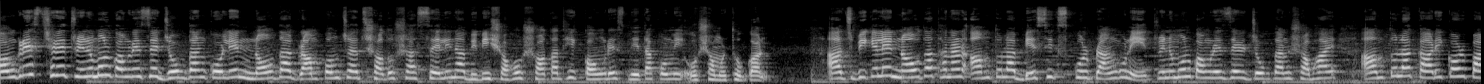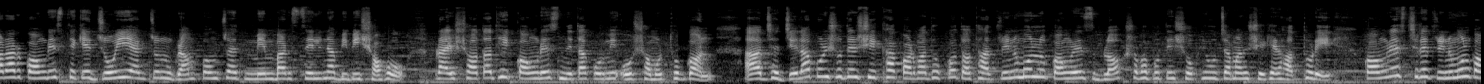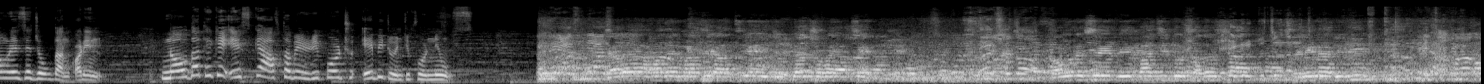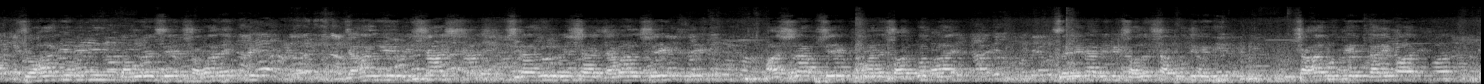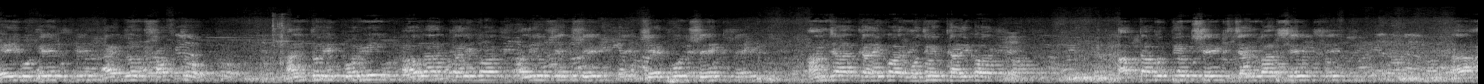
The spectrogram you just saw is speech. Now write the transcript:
কংগ্রেস ছেড়ে তৃণমূল কংগ্রেসে যোগদান করলেন নওদা গ্রাম পঞ্চায়েত সদস্যা সেলিনা বিবি সহ শতাধিক কংগ্রেস নেতাকর্মী ও সমর্থকগণ। আজ বিকেলে নওদা থানার আমতলা বেসিক স্কুল প্রাঙ্গণে তৃণমূল কংগ্রেসের যোগদান সভায় আমতলা কারিকর পাড়ার কংগ্রেস থেকে জয়ী একজন গ্রাম পঞ্চায়েত মেম্বার সেলিনা বিবি সহ প্রায় শতাধিক কংগ্রেস নেতাকর্মী ও সমর্থকগণ। আজ জেলা পরিষদের শিক্ষা কর্মাধ্যক্ষ তথা তৃণমূল কংগ্রেস ব্লক সভাপতি শফিউজ্জামান শেখের হাত ধরে কংগ্রেস ছেড়ে তৃণমূল কংগ্রেসে যোগদান করেন। নওদা থেকে S K আফতাবের report AB twenty four news. যারা আমাদের মাঝে আছে এই যোগদান সভায় আছেন, কংগ্রেসের নির্বাচিত সদস্য সেলিনা দিদি, সোহাগী দিদি, কংগ্রেসের সভানেত্রী জাহাঙ্গীর বিশ্বাস, সিরাজুল বিশ্বাস, জামাল শেখ, আশরাফ শেখ, আমাদের শরকত ভাই, সেলিনা বিবি সদস্য প্রতিনিধি, শাহাবুদ্দিন কারিকর এই বুথের একজন শক্ত আন্তরিক কর্মী, আওলাদ কারিগর আলী হোসেন শেখ শেরফুল শেখ, আমজাদ কারিগর মজিদ কারিগর, আফতাবুদ্দিন শেখ, জানবার শেখ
